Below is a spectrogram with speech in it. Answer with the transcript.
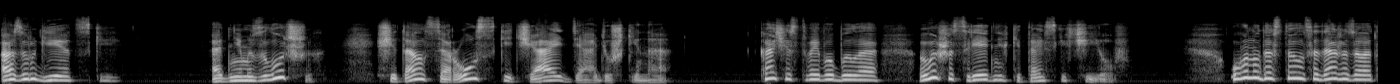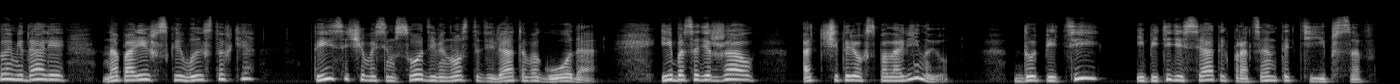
«Азургетский». Одним из лучших считался русский чай дядюшкина. Качество его было выше средних китайских чаев. Он удостоился даже золотой медали на Парижской выставке 1899 года, ибо содержал от 4,5 до 5,5% типсов,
